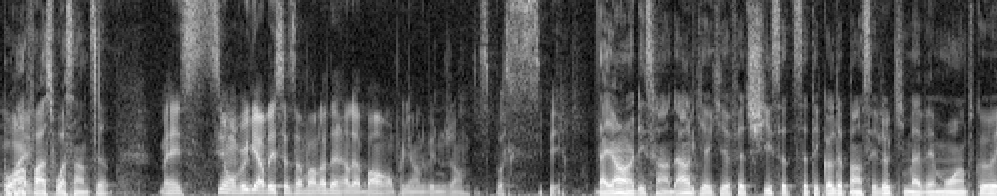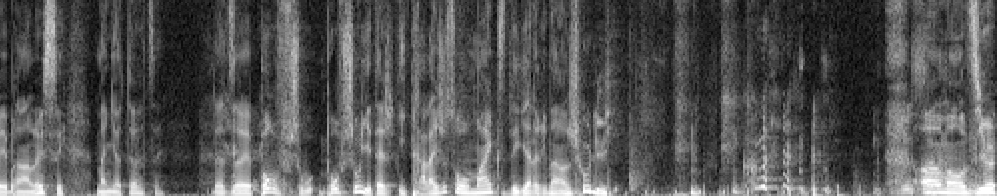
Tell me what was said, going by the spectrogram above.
pour en faire 67. Mais si on veut garder ce serveur-là derrière le bar, on peut y enlever une jambe, puis c'est pas si pire. D'ailleurs, un des scandales qui a, qui a fait chier cette, cette école de pensée-là, qui m'avait, moi, en tout cas, ébranlé, c'est Magnota, tu sais. De dire, pauvre chou, pauvre chou il, était, il travaille juste au Mike's des galeries d'Anjou, lui. Juste Oh mon Dieu!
